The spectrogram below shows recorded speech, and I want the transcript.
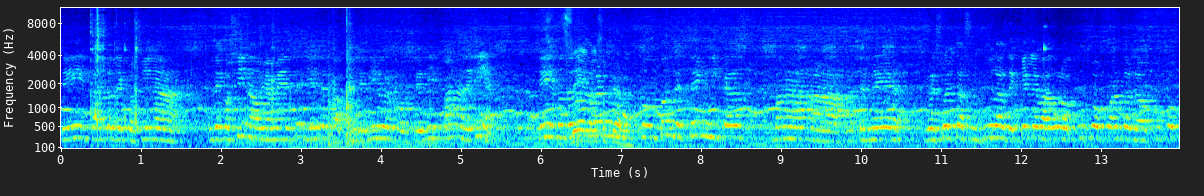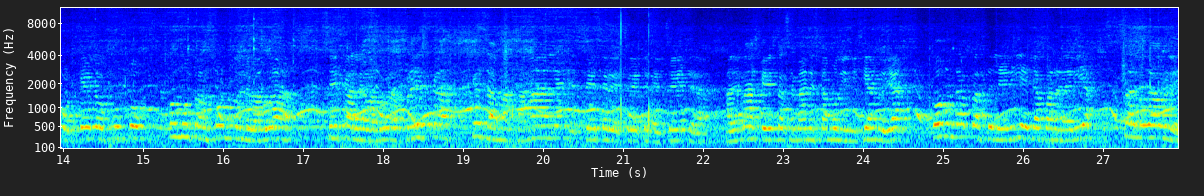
¿sí? tanto de cocina, de cocina obviamente, y es de papelería, repostería y panadería. Sí, entonces sí, van a ver un montón de técnicas, van a, tener resueltas sus dudas de qué levadura ocupo, cuándo lo ocupo, por qué lo ocupo, cómo transformo de levadura seca a levadura fresca, qué es la masa madre, etcétera, etcétera, etcétera. Además que esta semana estamos iniciando ya con la pastelería y la panadería saludable.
